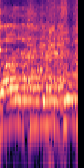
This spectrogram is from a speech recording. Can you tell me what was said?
Vale,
